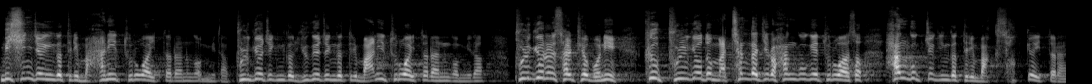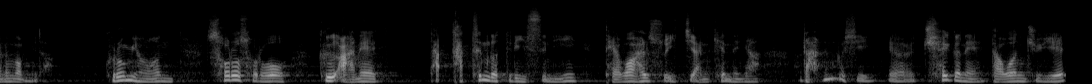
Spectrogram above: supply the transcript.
미신적인 것들이 많이 들어와 있더라는 겁니다. 불교적인 것, 유교적인 것들이 많이 들어와 있더라는 겁니다. 불교를 살펴보니 그 불교도 마찬가지로 한국에 들어와서 한국적인 것들이 막 섞여 있더라는 겁니다. 그러면 서로 서로 그 안에 다 같은 것들이 있으니 대화할 수 있지 않겠느냐? 라는 것이 어, 최근의 다원주의의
